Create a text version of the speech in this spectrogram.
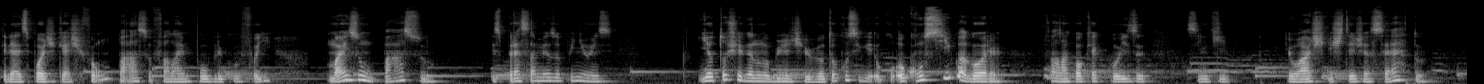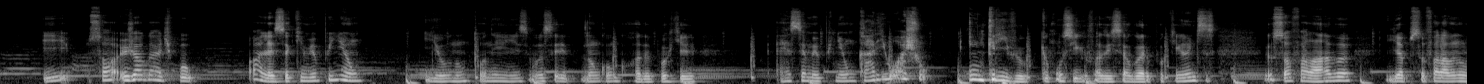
Criar esse podcast foi um passo, falar em público foi mais um passo expressar minhas opiniões. E eu tô chegando no objetivo, eu tô conseguindo, eu, consigo agora falar qualquer coisa assim que eu acho que esteja certo e só jogar, tipo, olha, essa aqui é minha opinião. E eu não tô nem aí se você não concorda, porque essa é a minha opinião, cara, e eu acho incrível que eu consiga fazer isso agora, porque antes eu só falava e a pessoa falava, não,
